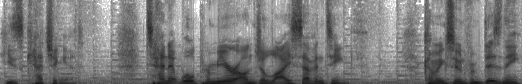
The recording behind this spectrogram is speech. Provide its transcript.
he's catching it. Tenet will premiere on July 17th. Coming soon from Disney,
